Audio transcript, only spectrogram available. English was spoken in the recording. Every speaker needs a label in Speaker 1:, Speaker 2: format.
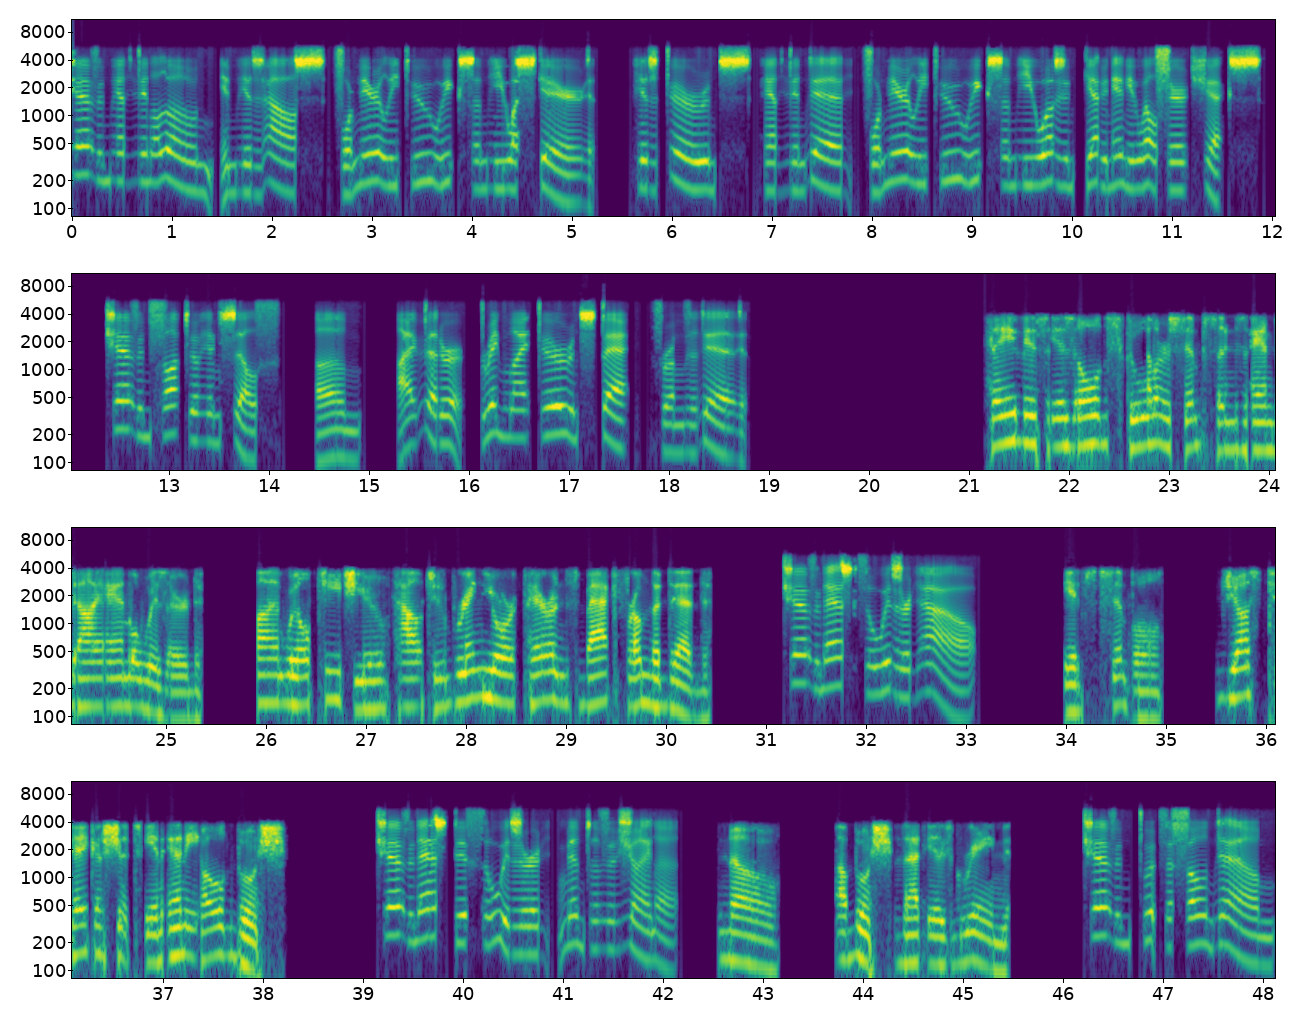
Speaker 1: Kevin had been alone in his house for nearly two weeks and he was scared. His parents had been dead for nearly two weeks and he wasn't getting any welfare checks. Kevin thought to himself, um, I better bring my parents back from the dead.
Speaker 2: Hey this is Old Schooler Simpsons and I am a wizard. I will teach you how to bring your parents back from the dead.
Speaker 1: Kevin asked the wizard how.
Speaker 2: It's simple. Just take a shit in any old bush.
Speaker 1: Kevin asked if the wizard meant a vagina.
Speaker 2: No. A bush that is green.
Speaker 1: Kevin put the phone down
